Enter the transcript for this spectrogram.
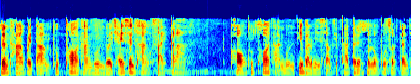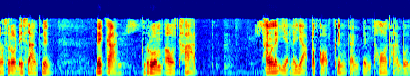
เดินทางไปตามทุกท่อทานบุญโดยใช้เส้นทางสายกลาง ของทุกท่อฐานบุญที่บารมีสามสิบทัศน์พระเดชพระคุณหลวงปู่สดจันทสโลได้สร้างขึ้น ด้วยการรวมเอาธาตุทั้งละเอียดและหยาบประกอบขึ้นกันเป็นท่อฐานบุญ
